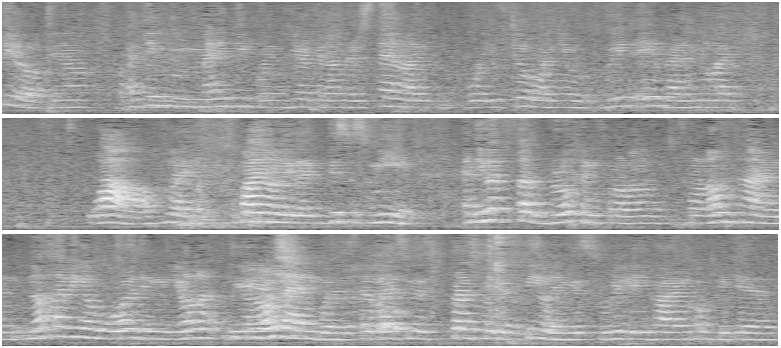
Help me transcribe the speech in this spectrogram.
feel. You know, I think many people in here can understand like what you feel when you read Ava and you're like, wow, like finally, like this is me. And you have felt broken for a long for a long time, and not having a word in your la- your own Yes. language that lets you express what you're feeling is really hard and complicated,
